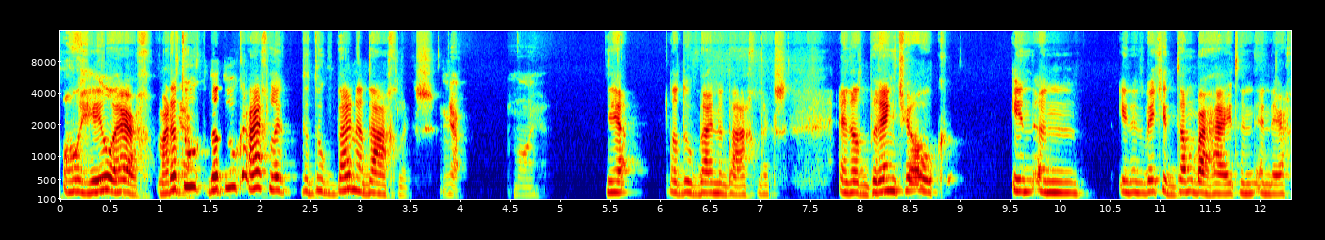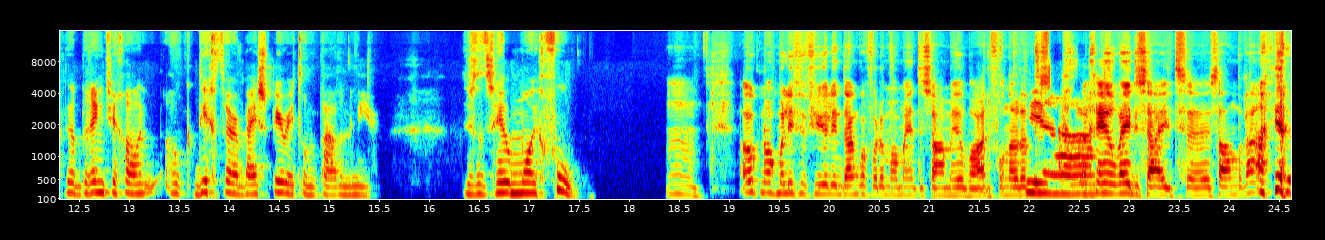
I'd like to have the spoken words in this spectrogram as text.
Oh, heel erg. Maar dat, Ja. doe ik, dat doe ik eigenlijk dat doe ik bijna dagelijks. Ja, mooi. Ja, dat doe ik bijna dagelijks. En dat brengt je ook in een, in een beetje dankbaarheid en, en dergelijke. Dat brengt je gewoon ook dichter bij spirit op een bepaalde manier. Dus dat is een heel mooi gevoel. Mm. Ook nog mijn lieve Violin, dankbaar voor de momenten samen, heel waardevol. Nou, dat is Ja. echt geheel wederzijds, eh, Sandra. Ja.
